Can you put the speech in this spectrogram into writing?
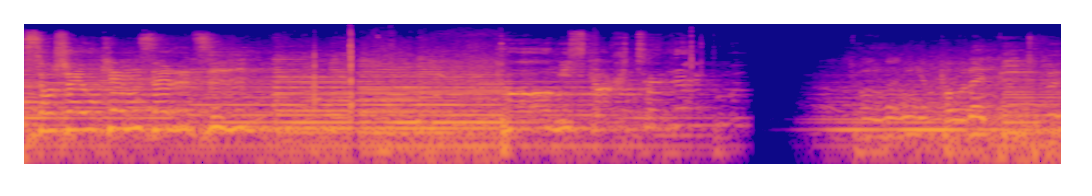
z orzełkiem zerdzy. Po miskach czerepu. To nie pole bitwy,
